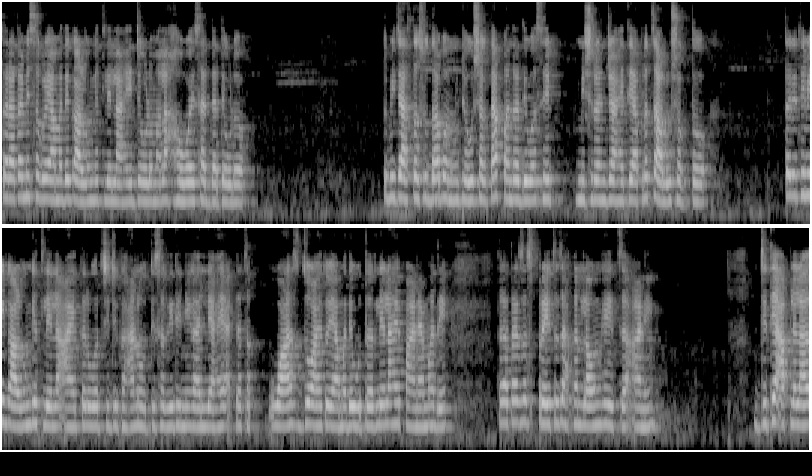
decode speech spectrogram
तर आता मी सगळं यामध्ये गाळून घेतलेलं आहे. जेवढं मला हवं आहे सध्या तेवढं. तुम्ही जास्तसुद्धा बनवून ठेवू शकता. पंधरा दिवस हे मिश्रण जे आहे ते आपलं चालू शकतं. तर इथे मी गाळून घेतलेलं आहे. तर वरची जी घाण होती सगळी ती निघाली आहे. त्याचा वास जो आहे तो यामध्ये उतरलेला आहे पाण्यामध्ये. तर आता याचं स्प्रेचं झाकण लावून घ्यायचं आणि जिथे आपल्याला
